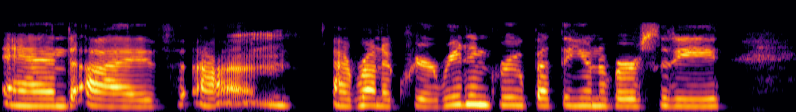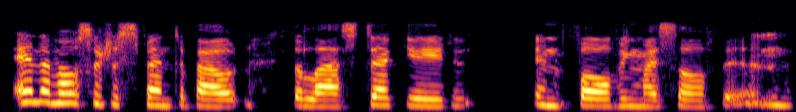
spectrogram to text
And I've um, I run a queer reading group at the university, and I've also just spent about the last decade involving myself in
